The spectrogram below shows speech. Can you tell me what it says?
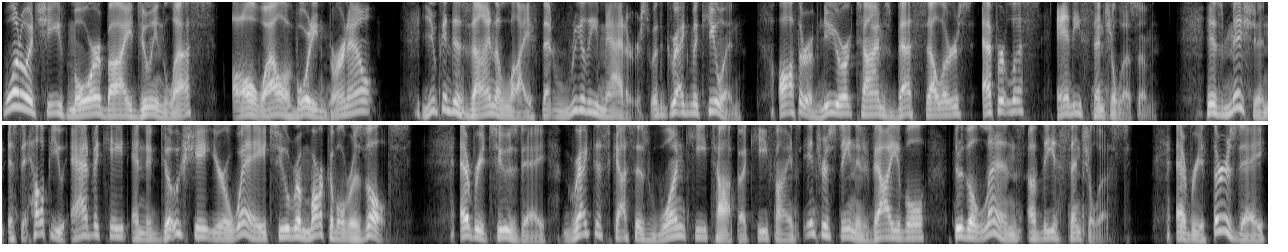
Want to achieve more by doing less, all while avoiding burnout? You can design a life that really matters with Greg McKeown, author of New York Times bestsellers Effortless and Essentialism. His mission is to help you advocate and negotiate your way to remarkable results. Every Tuesday, Greg discusses one key topic he finds interesting and valuable through the lens of the essentialist. Every Thursday,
